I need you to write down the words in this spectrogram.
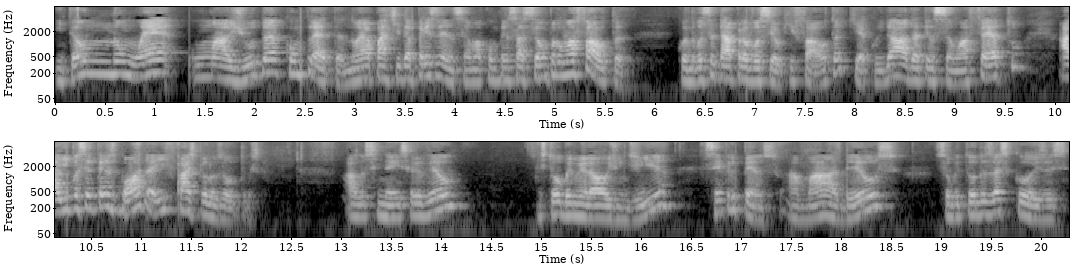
Então não é uma ajuda completa, não é a partir da presença, é uma compensação por uma falta. Quando você dá para você o que falta, que é cuidado, atenção, afeto, aí você transborda e faz pelos outros. A Lucinei escreveu: Estou bem melhor hoje em dia. Sempre penso amar a Deus sobre todas as coisas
